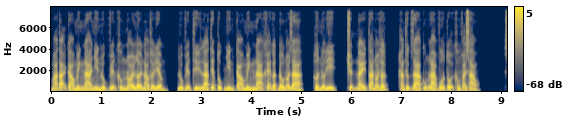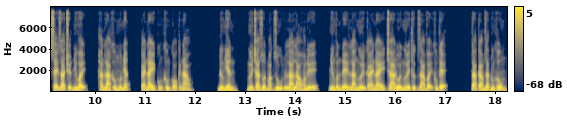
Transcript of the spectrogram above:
Mà tại cao minh na nhìn lục viễn không nói lời nào thời điểm lục viễn thì là tiếp tục nhìn cao minh na khẽ gật đầu nói ra, hơn nữa đi, chuyện này ta nói thật, hắn thực ra cũng là vô tội không phải sao? Xảy ra chuyện như vậy, hắn là không muốn nhất, cái này cũng không có cách nào. Đương nhiên, ngươi cha ruột mặc dù là lão hoàng đế, nhưng vấn đề là ngươi cái này cha đối ngươi thực ra vậy không tệ. Ta cảm giác đúng không?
